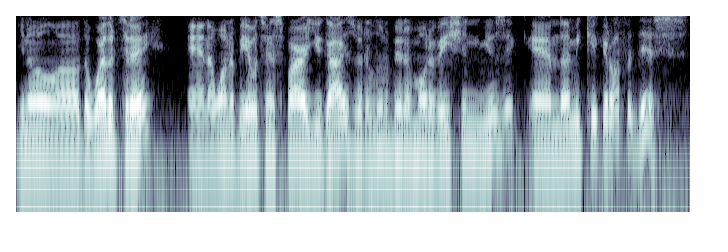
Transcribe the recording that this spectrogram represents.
you know, uh, the weather today. And I want to be able to inspire you guys with a little bit of motivation music. And let me kick it off with this.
